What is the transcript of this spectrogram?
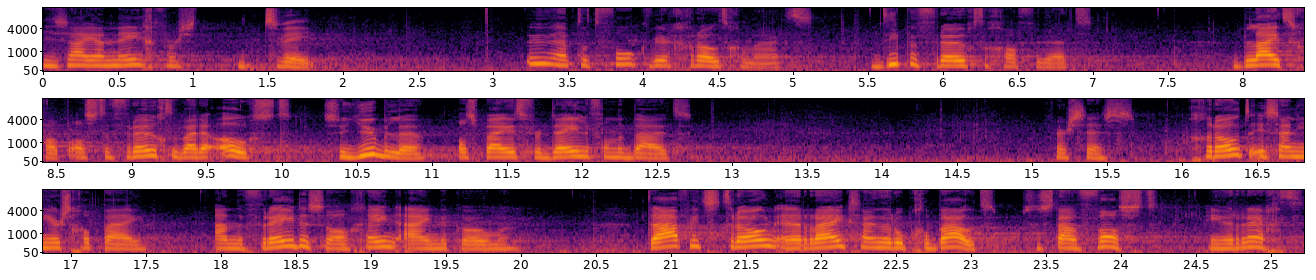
Jesaja 9, vers 2. U hebt het volk weer groot gemaakt. Diepe vreugde gaf u het. Blijdschap als de vreugde bij de oogst. Ze jubelen als bij het verdelen van de buit. Vers 6. Groot is zijn heerschappij. Aan de vrede zal geen einde komen. Davids troon en rijk zijn erop gebouwd. Ze staan vast in recht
